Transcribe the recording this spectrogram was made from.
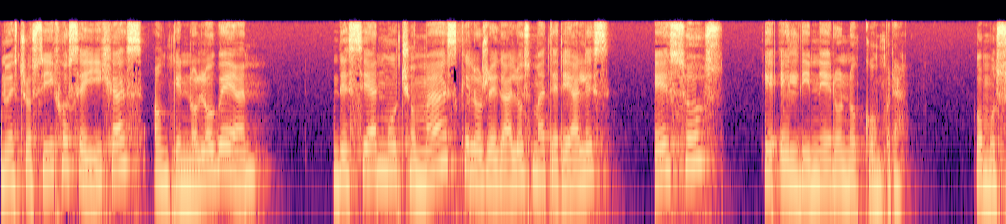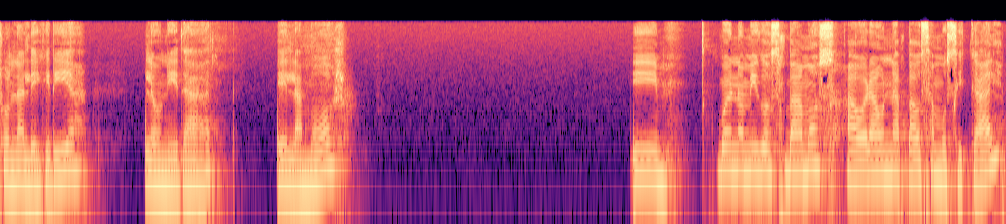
Nuestros hijos e hijas, aunque no lo vean, desean mucho más que los regalos materiales, esos que el dinero no compra, como son la alegría, la unidad, el amor. Y bueno amigos, vamos ahora a una pausa musical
